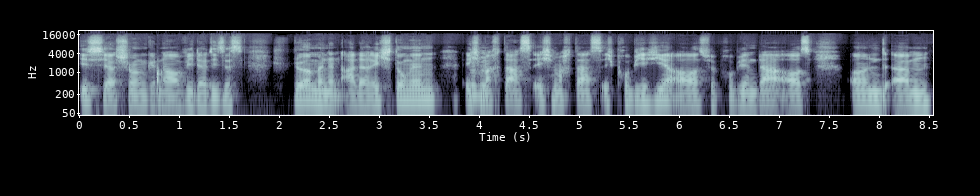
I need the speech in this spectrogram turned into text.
ist ja schon genau wieder dieses Stürmen in alle Richtungen. Ich mhm. mach das, ich mach das, ich probiere hier aus, wir probieren da aus. Und ähm,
